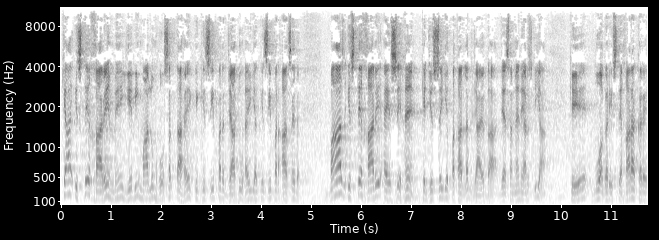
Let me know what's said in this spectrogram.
کیا استخارے میں یہ بھی معلوم ہو سکتا ہے کہ کسی پر جادو ہے یا کسی پر آصف ہے؟ بعض استخارے ایسے ہیں کہ جس سے یہ پتہ لگ جائے گا، جیسا میں نے عرض کیا کہ وہ اگر استخارہ کرے،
